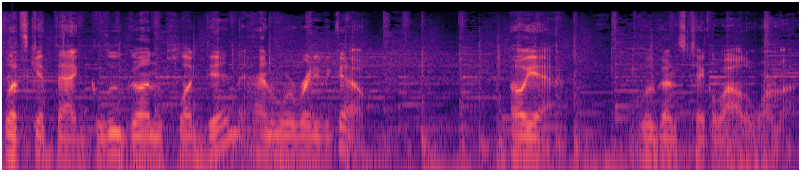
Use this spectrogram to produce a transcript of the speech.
Let's get that glue gun plugged in and we're ready to go. Oh yeah, glue guns take a while to warm up.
